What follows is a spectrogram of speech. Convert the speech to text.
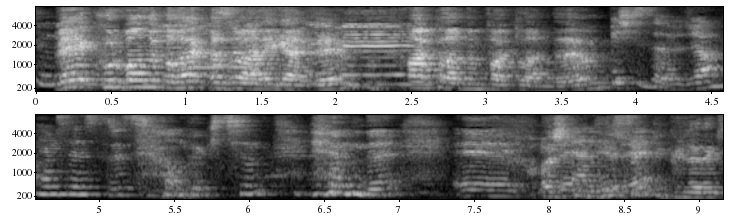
şimdi... Ve kurbanlık olarak hazır hale geldim. Evet. Aklandım paklandım. Bir şey söyleyeceğim. Hem senin stresini almak için hem de e, Aşkım niye sürekli gülerek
